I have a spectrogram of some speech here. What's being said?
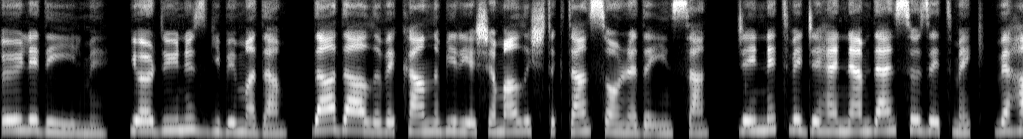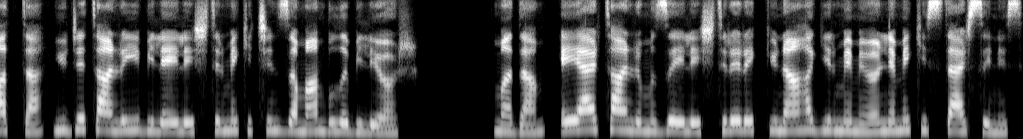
Öyle değil mi? Gördüğünüz gibi madam, dağ dağlı ve kanlı bir yaşama alıştıktan sonra da insan, cennet ve cehennemden söz etmek ve hatta yüce Tanrı'yı bile eleştirmek için zaman bulabiliyor. Madam, eğer Tanrımızı eleştirerek günaha girmemi önlemek isterseniz,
